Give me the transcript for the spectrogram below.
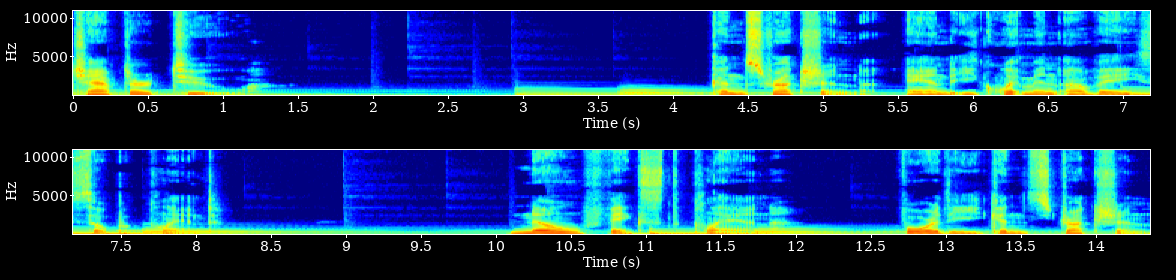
Chapter 2 Construction and Equipment of a Soap Plant. No fixed plan for the construction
